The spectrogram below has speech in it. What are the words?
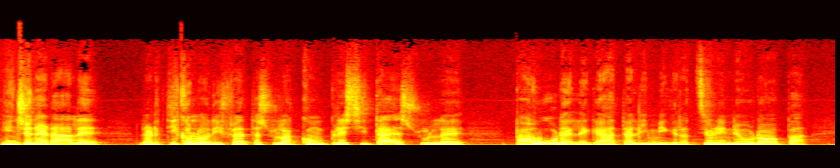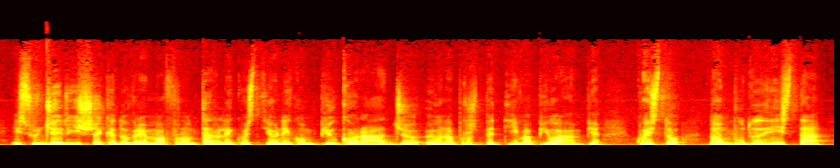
In generale l'articolo riflette sulla complessità e sulle paure legate all'immigrazione in Europa e suggerisce che dovremmo affrontare le questioni con più coraggio e una prospettiva più ampia. Questo da un punto di vista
